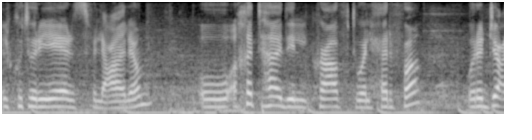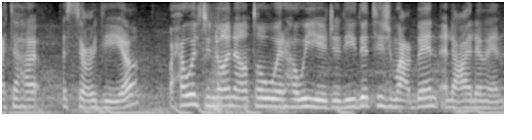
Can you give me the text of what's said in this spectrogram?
ال couturiers في العالم. وأخذت هذه ال craft والحرفة ورجعتها السعودية. وحاولت أنه أنا أطور هوية جديدة تجمع بين العالمين.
